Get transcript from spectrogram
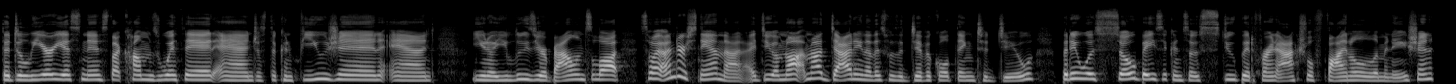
the deliriousness that comes with it and just the confusion and you know you lose your balance a lot. So i understand that. I do i'm not i'm not doubting that this was a difficult thing to do but it was so basic and so stupid for an actual final elimination.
